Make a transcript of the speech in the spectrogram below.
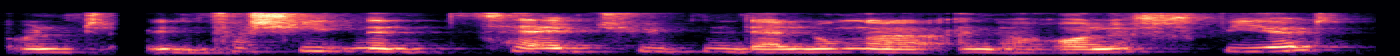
und in verschiedenen Zelltypen der Lunge eine Rolle spielt.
